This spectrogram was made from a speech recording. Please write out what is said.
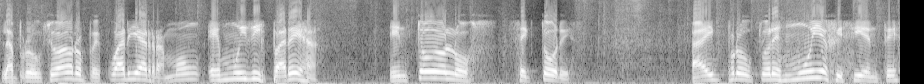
la producción agropecuaria, Ramón, es muy dispareja en todos los sectores hay productores muy eficientes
